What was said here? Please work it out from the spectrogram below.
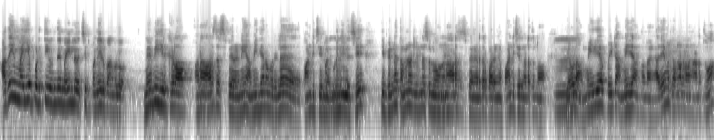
அதையும் மையப்படுத்தி வந்து மைண்ட்ல வச்சுட்டு பண்ணிருப்பாங்களோ? மேபி இருக்கலாம். ஆனா ஆர்எஸ்எஸ் பேரணி அமைதியான முறையில பாண்டிச்சேரியில முடிஞ்சிருச்சு. இப்ப என்ன தமிழ்நாட்டுல என்ன சொல்லுவாங்கன்னா ஆர்எஸ்எஸ் பேரணி நடத்துற பாருங்க பாண்டிச்சேரி நடத்தணும் எவ்வளவு அமைதியா போயிட்டு அமைதியா வந்தோம் நாங்க. அதே மாதிரி தமிழ்நாடு நாங்க நடத்துவோம்.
